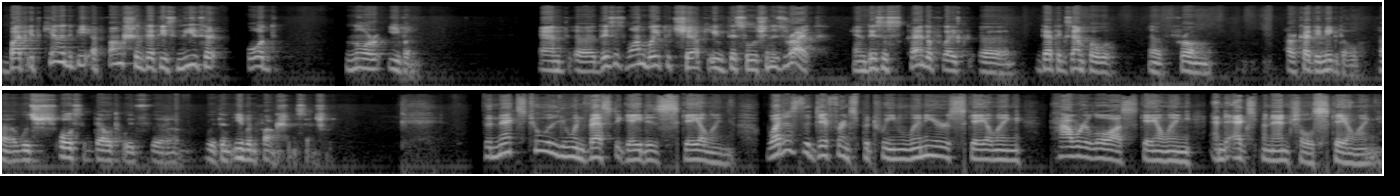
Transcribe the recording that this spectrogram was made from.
But it cannot be a function that is neither odd nor even. And uh, this is one way to check if the solution is right. And this is kind of like uh, that example uh, from Arkady Migdal, uh, which also dealt with, uh, with an even function, essentially. The next tool you investigate is scaling. What is the difference between linear scaling power law scaling, and exponential scaling?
